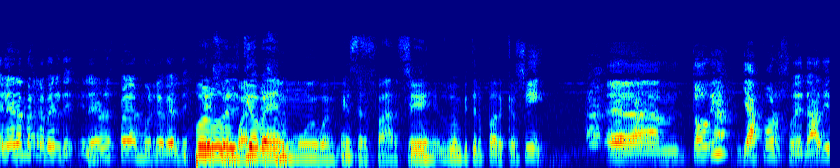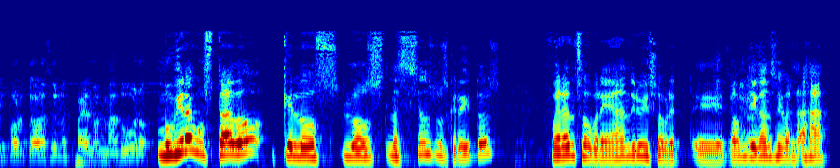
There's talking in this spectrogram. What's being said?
él era más rebelde. Él era un Spider-Man muy rebelde. Por Es lo del tío es Ben. un muy buen Peter Es- Parker. Sí, es buen Peter Parker. Sí. Em, Toby, ya por su edad y por todo, es un Spider-Man maduro. Me hubiera gustado que los, los, las escenas los créditos fueran sobre Andrew y sobre eh, Tom llegando a su universo. Ajá.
